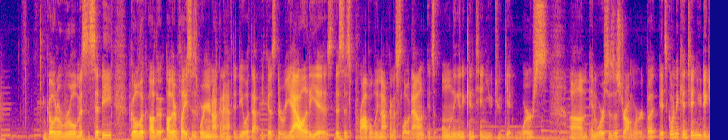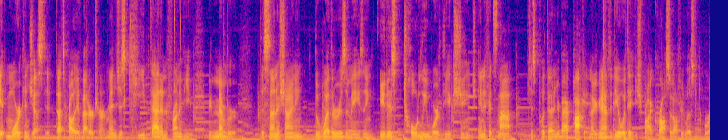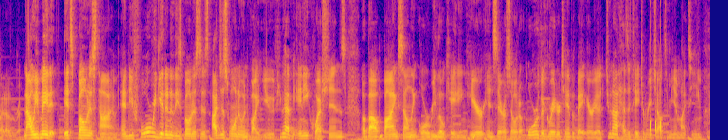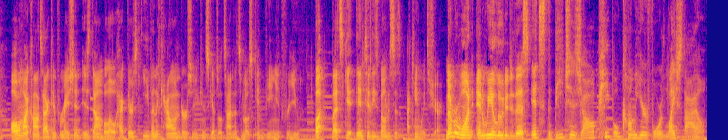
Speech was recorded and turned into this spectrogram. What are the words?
go to rural Mississippi, go look other other places where you're not going to have to deal with that because the reality is this is probably not going to slow down. It's only going to continue to get worse. Um, and worse is a strong word, but it's going to continue to get more congested. That's probably a better term. And just keep that in front of you. Remember, the sun is shining, the weather is amazing. It is totally worth the exchange. And if it's not, just put that in your back pocket. Now you're gonna have to deal with it. You should probably cross it off your list right out of the rip. Now we've made it, it's bonus time. And before we get into these bonuses, I just want to invite you, if you have any questions about buying, selling, or relocating here in Sarasota or the greater Tampa Bay area, do not hesitate to reach out to me and my team. All of my contact information is down below. Heck, there's even a calendar so you can schedule a time that's most convenient for you. But let's get into these bonuses. I can't wait to share. Number one, and we alluded to this, it's the beaches, y'all people come here for lifestyle.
